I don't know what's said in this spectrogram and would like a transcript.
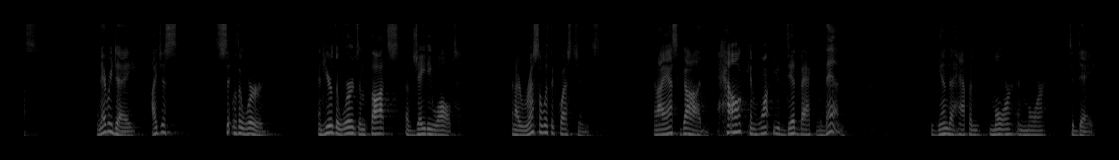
us. And every day, I just sit with a word and hear the words and thoughts of J.D. Walt and I wrestle with the questions. And I ask God, how can what you did back then begin to happen more and more today?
